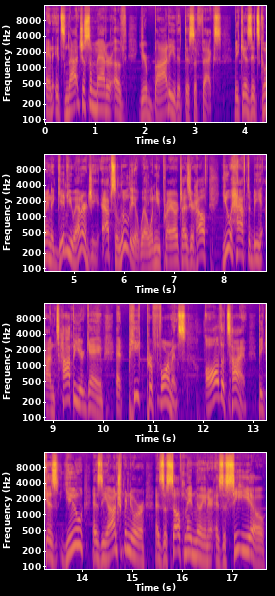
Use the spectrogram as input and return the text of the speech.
And it's not just a matter of your body that this affects, because it's going to give you energy. Absolutely, it will. When you prioritize your health, you have to be on top of your game at peak performance all the time because you, as the entrepreneur, as the self made millionaire, as the CEO,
